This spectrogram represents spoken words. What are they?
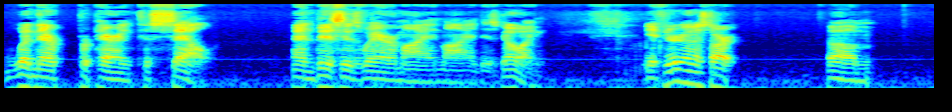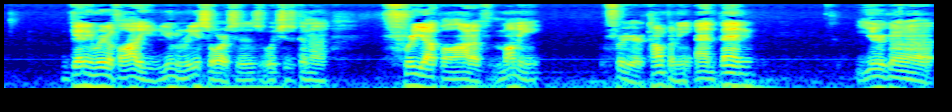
when they're preparing to sell. And this is where my mind is going. If you're going to start um, getting rid of a lot of human resources, which is going to free up a lot of money for your company, and then you're going to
